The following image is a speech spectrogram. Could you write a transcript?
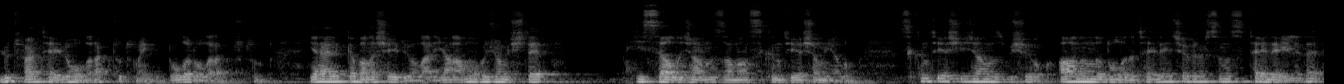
lütfen TL olarak tutmayın, dolar olarak tutun. Genellikle bana şey diyorlar ya ama hocam işte hisse alacağımız zaman sıkıntı yaşamayalım. Sıkıntı yaşayacağınız bir şey yok. Anında doları TL'ye çevirirsiniz. TL ile de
